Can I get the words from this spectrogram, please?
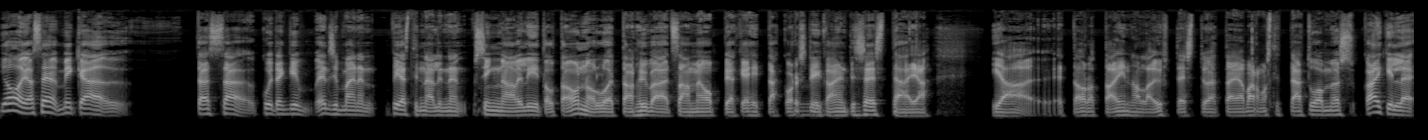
Joo, ja se mikä tässä kuitenkin ensimmäinen viestinnällinen signaali liitolta on ollut, että on hyvä, että saamme oppia kehittää korisliikaa mm. entisestään ja, ja että odottaa innolla yhteistyötä ja varmasti tämä tuo myös kaikille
